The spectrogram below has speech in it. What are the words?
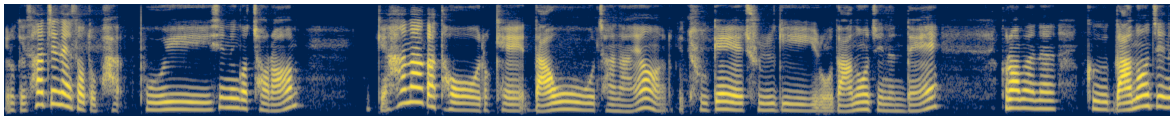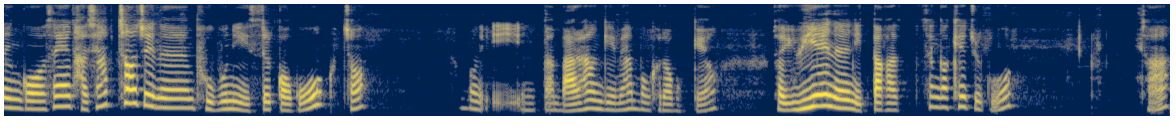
이렇게 사진에서도 바, 보이시는 것처럼 이렇게 하나가 더 이렇게 나오잖아요. 이렇게 두 개의 줄기로 나눠지는데 그러면은 그 나눠지는 것에 다시 합쳐지는 부분이 있을 거고, 그쵸? 한번 일단 말한 김에 한번 그려볼게요. 자, 위에는 이따가 생각해주고 자,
